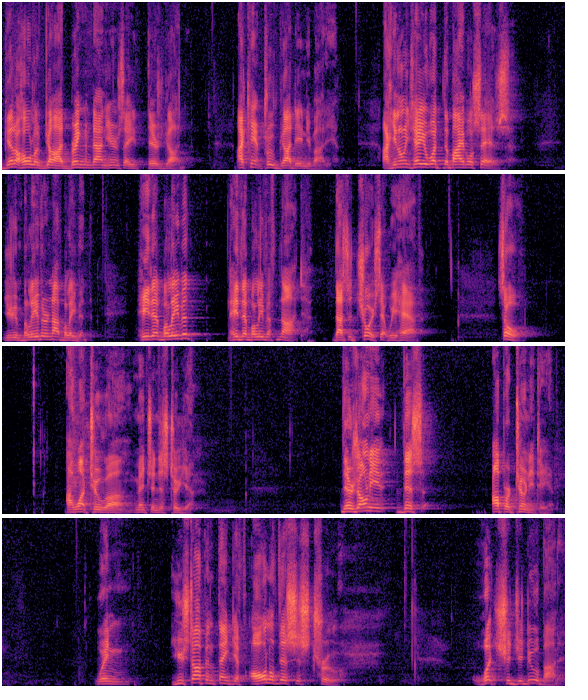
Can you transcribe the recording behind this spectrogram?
get a hold of God, bring him down here and say, There's God. I can't prove God to anybody. I can only tell you what the Bible says. You can believe it or not believe it. He that believeth, he that believeth not. That's a choice that we have. So, I want to uh, mention this to you. There's only this opportunity. When you stop and think, if all of this is true, what should you do about it?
